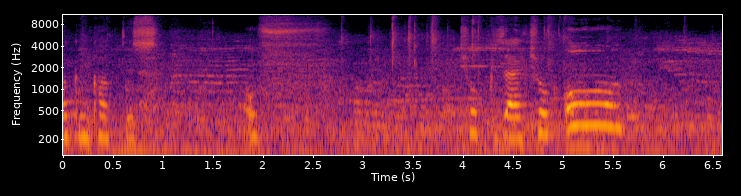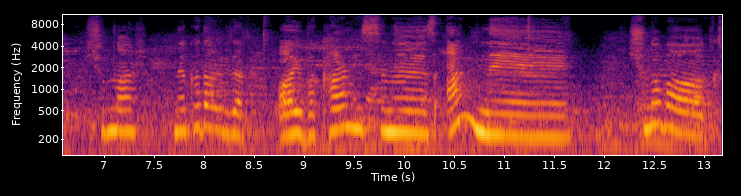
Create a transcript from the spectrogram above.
Bakın kaktüs. Of. Çok güzel, çok. Oo. Şunlar ne kadar güzel. Ay bakar mısınız? Anne. Şuna bak.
